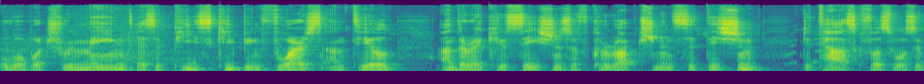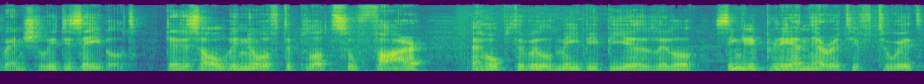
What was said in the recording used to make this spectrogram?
Overwatch remained as a peacekeeping force until, under accusations of corruption and sedition, the task force was eventually disabled. That is all we know of the plot so far. I hope there will maybe be a little single player narrative to it,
